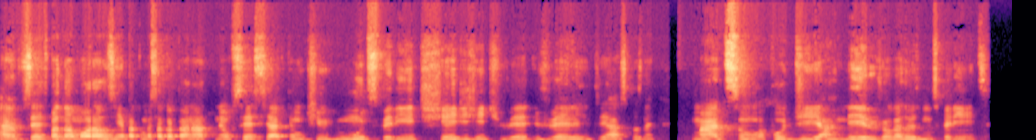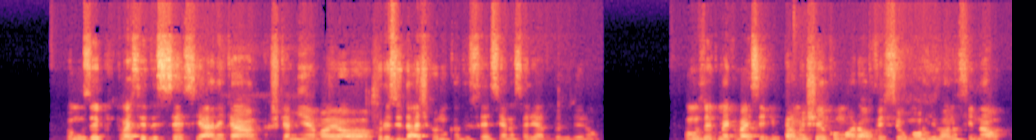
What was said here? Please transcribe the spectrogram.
Ah, serve para dar uma moralzinha para começar o campeonato, né? O CSA tem um time muito experiente, cheio de gente velha, entre aspas, né? Madison, Apodi, Armeiro, jogadores muito experientes. Vamos ver o que vai ser desse CSA, né? Que é, acho que é a minha maior curiosidade, que eu nunca vi o CSA na Série A do Brasileirão. Vamos ver como é que vai ser. E pelo menos chega com moral, vencer o maior rival na final.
